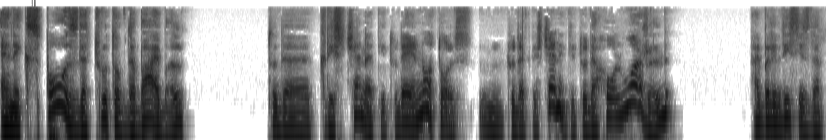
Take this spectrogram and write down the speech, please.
and expose the truth of the Bible to the Christianity today, not also to the Christianity, to the whole world. I believe this is the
